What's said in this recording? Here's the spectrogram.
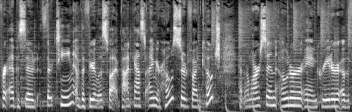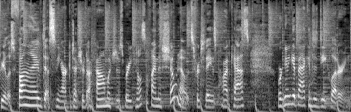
for episode 13 of the Fearless 5 podcast. I'm your host, certified coach, Heather Larson, owner and creator of the Fearless 5, destinyarchitecture.com, which is where you can also find the show notes for today's podcast. We're going to get back into decluttering.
